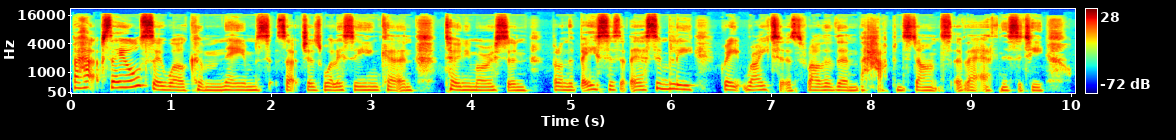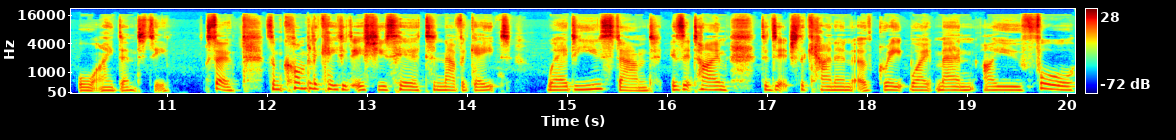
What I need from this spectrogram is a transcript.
perhaps they also welcome names such as Wole Soyinka and Toni Morrison, but on the basis that they are simply great writers rather than the happenstance of their ethnicity or identity. So, some complicated issues here to navigate. Where do you stand? Is it time to ditch the canon of great white men? Are you for,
